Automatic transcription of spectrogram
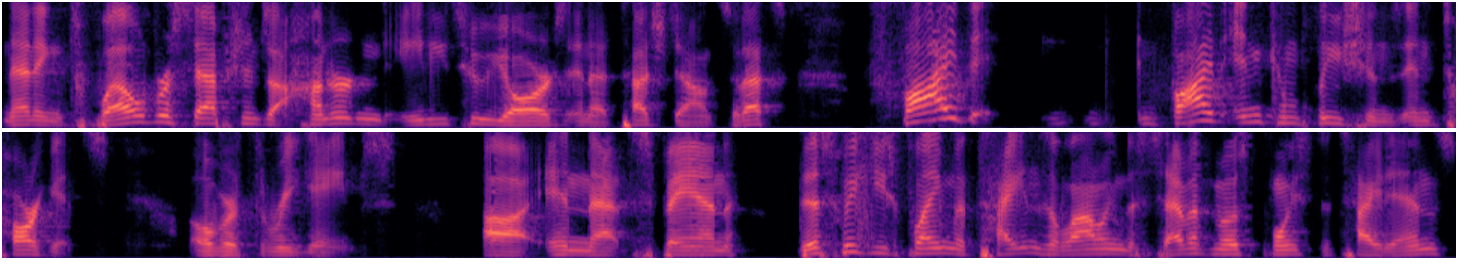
netting 12 receptions, 182 yards, and a touchdown. So that's five five incompletions in targets over three games uh, in that span. This week he's playing the Titans, allowing the seventh most points to tight ends.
